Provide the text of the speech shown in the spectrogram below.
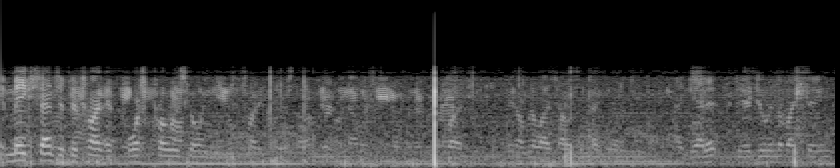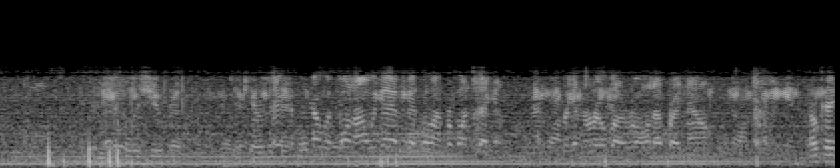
It makes sense if they're trying to enforce pros going in to try to clear stuff. But they don't realize how it's affecting them. I get it. They're doing the right thing. It's a medical issue. Take care of the people. what's going on? We gotta have you guys hold on for one second. We're getting the robot rolling up right now. Okay.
